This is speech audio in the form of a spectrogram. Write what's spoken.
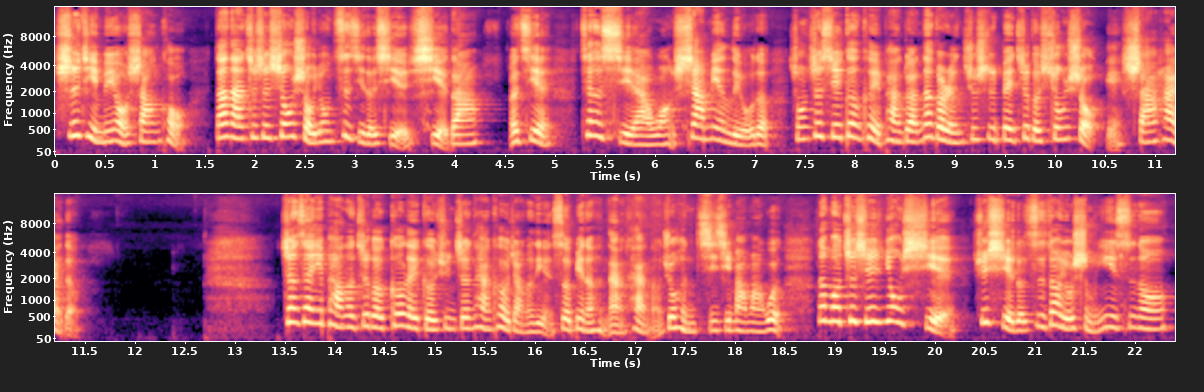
尸体没有伤口，当然这是凶手用自己的血写的啊，而且这个血啊往下面流的，从这些更可以判断那个人就是被这个凶手给杀害的。站在一旁的这个格雷格逊侦探课长的脸色变得很难看了，就很急急忙忙问：“那么这些用血去写的字，到底有什么意思呢？”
